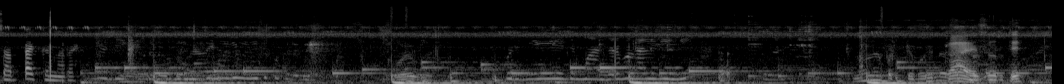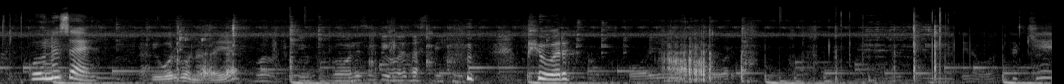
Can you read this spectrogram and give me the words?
साप पॅक करणार आहे. काय आहे सर ते? कोणच आहे? प्युअर कोणाचं आहे? प्युअर ओके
